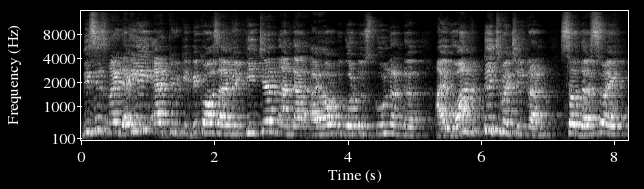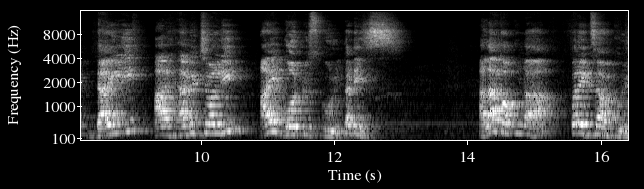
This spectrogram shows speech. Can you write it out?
This is my daily activity because I am a teacher and I, I have to go to school and uh, I want to teach my children. So that's why daily or habitually I go to school. That is. అలా కాకుండా ఫర్ ఎగ్జాంపుల్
